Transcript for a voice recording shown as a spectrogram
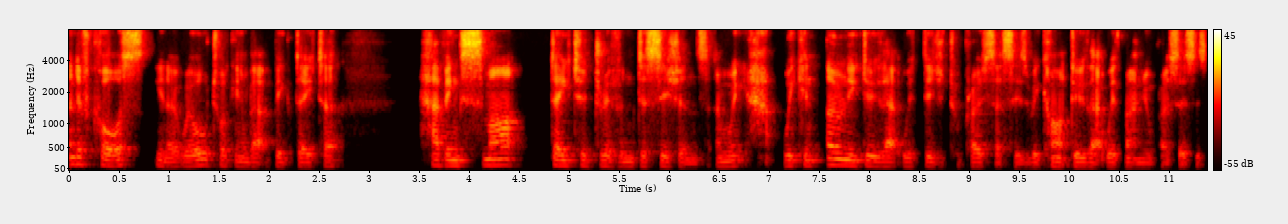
and of course, you know, we're all talking about big data, having smart data driven decisions and we ha- we can only do that with digital processes. We can't do that with manual processes.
